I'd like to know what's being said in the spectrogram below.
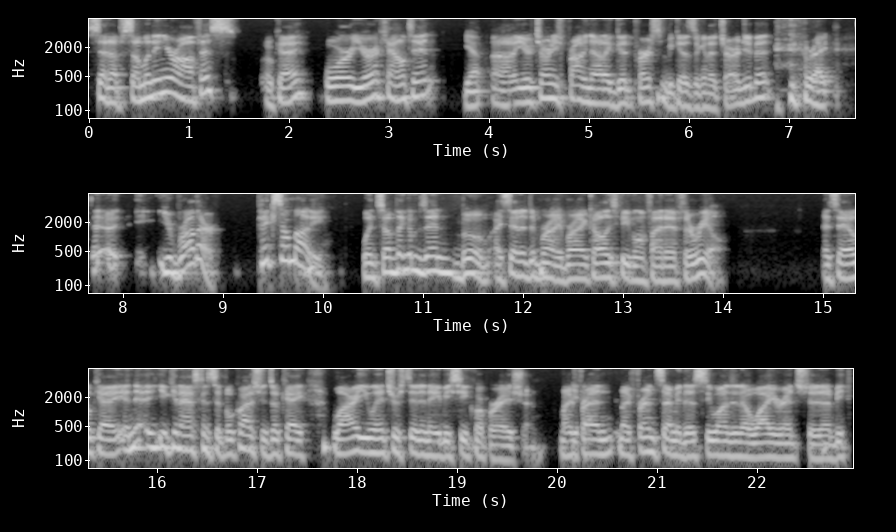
set up someone in your office, okay, or your accountant. Yep. Uh, your attorney's probably not a good person because they're going to charge you a bit. right. Uh, your brother, pick somebody. When something comes in, boom, I send it to Brian. Brian, call these people and find out if they're real and say, okay, and you can ask them simple questions. Okay, why are you interested in ABC Corporation? My yeah. friend, my friend sent me this. He wanted to know why you're interested in it.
